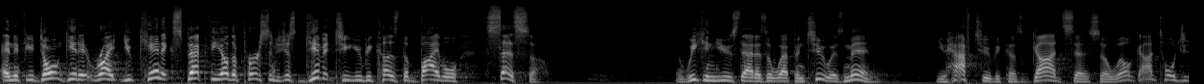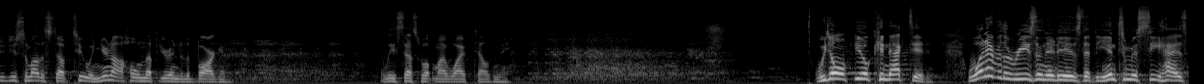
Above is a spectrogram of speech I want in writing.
And if you don't get it right, you can't expect the other person to just give it to you because the Bible says so. And we can use that as a weapon too, as men. You have to because God says so. Well, God told you to do some other stuff too, and you're not holding up your end of the bargain. At least that's what my wife tells me. We don't feel connected. Whatever the reason it is that the intimacy has,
